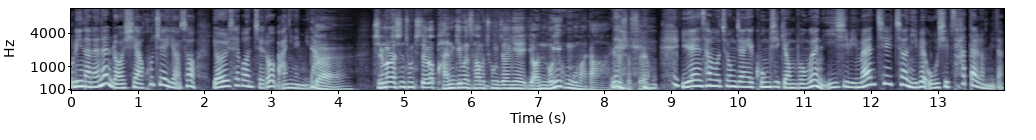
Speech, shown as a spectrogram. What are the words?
우리나라는 러시아, 호주에 이어서 13번째로 많이 냅니다. 네. 질문하신 청취자가 반기문 사무총장의 연봉이 궁금하다 네. 이러셨어요. 유엔 사무총장의 공식 연봉은 22만 7,254달러입니다.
